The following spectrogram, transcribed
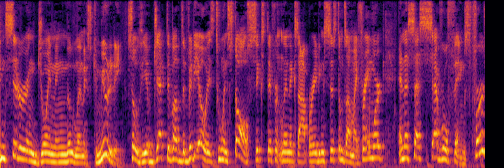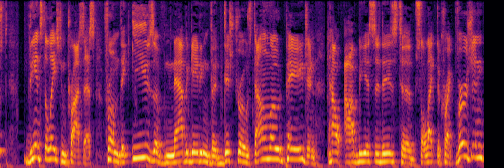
considering joining the Linux community. So the objective of the video is to install six different Linux operating systems on my framework and assess several things. First, the installation process from the ease of navigating the distro's download page and how obvious it is to select the correct version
